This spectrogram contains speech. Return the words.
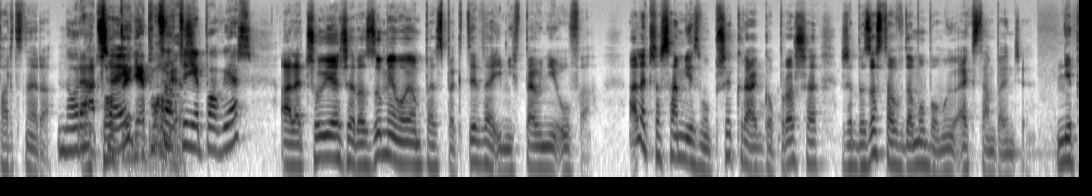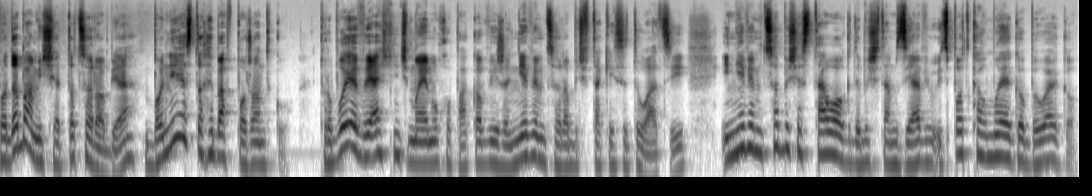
partnera. No raczej. co ty nie powiesz? Co ty nie powiesz? Ale czuję, że rozumie moją perspektywę i mi w pełni ufa. Ale czasami jest mu przykro, jak go proszę, żeby został w domu, bo mój ex tam będzie. Nie podoba mi się to, co robię, bo nie jest to chyba w porządku. Próbuję wyjaśnić mojemu chłopakowi, że nie wiem, co robić w takiej sytuacji i nie wiem, co by się stało, gdyby się tam zjawił i spotkał mojego byłego.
